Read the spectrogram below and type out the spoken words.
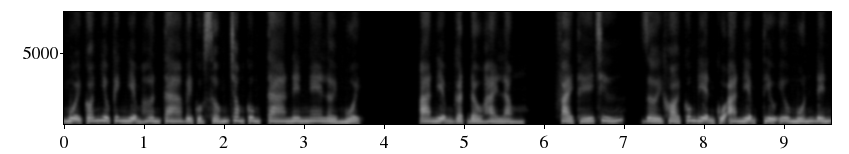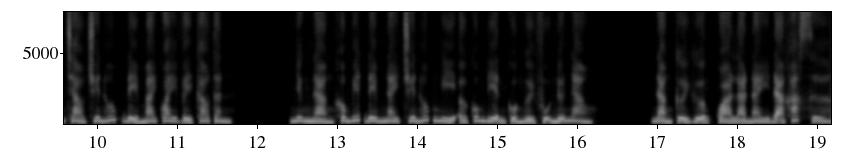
Muội có nhiều kinh nghiệm hơn ta về cuộc sống trong cung ta nên nghe lời muội. A niệm gật đầu hài lòng. Phải thế chứ, rời khỏi cung điện của A niệm tiểu yêu muốn đến chào chuyên húc để mai quay về Cao Tân. Nhưng nàng không biết đêm nay chuyên húc nghỉ ở cung điện của người phụ nữ nào. Nàng cười gượng quả là nay đã khác xưa.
